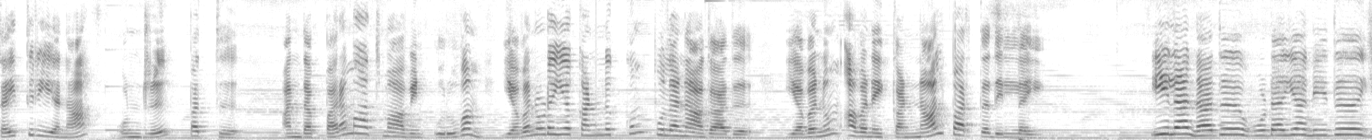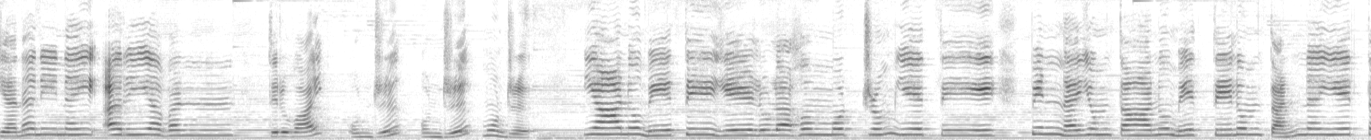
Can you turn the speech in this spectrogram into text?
தைத்திரியனா ஒன்று பத்து அந்த பரமாத்மாவின் உருவம் எவனுடைய கண்ணுக்கும் புலனாகாது எவனும் அவனை கண்ணால் பார்த்ததில்லை. இளனது உடையனிது என நினை அறியவன். திருவாய் ஒன்று ஒன்று மூன்று. யானுமேத்தி ஏழுலகும் முற்றும் ஏத்தே. பின்னையும் தானுமேத்திலும் தன்னை ஏத்த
